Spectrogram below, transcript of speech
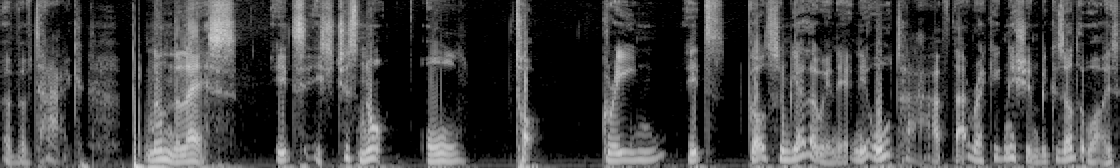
of attack, but nonetheless, it's it's just not all top green. It's got some yellow in it, and it ought to have that recognition because otherwise,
